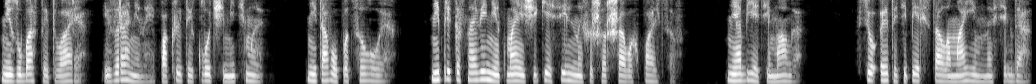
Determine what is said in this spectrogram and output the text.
ни зубастой твари, израненной, покрытой клочьями тьмы, ни того поцелуя, ни прикосновения к моей щеке сильных и шершавых пальцев, ни объятий мага. Все это теперь стало моим навсегда,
